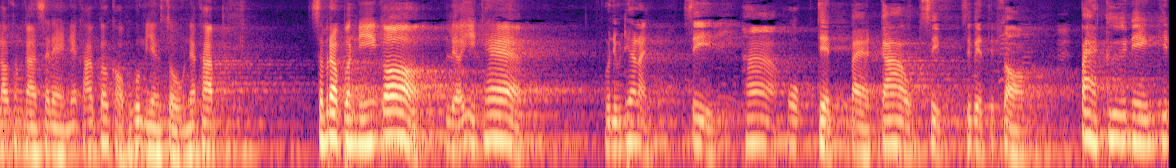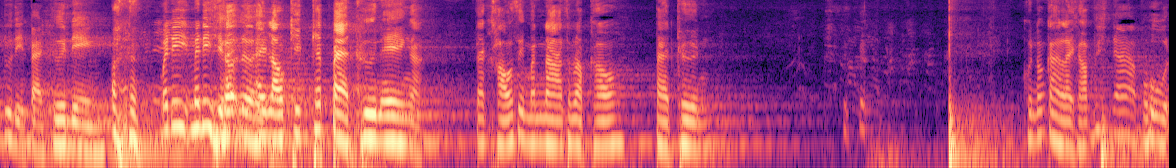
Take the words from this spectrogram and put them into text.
เราทำการแสดงนะครับ ก็ขอบคุณอย่างสูงนะครับสำหรับวันนี้ก็เหลืออีกแค่ วันนี้วันที่เท่าไหร่สี่ห้าหกเจ็ดแปดเก้าสิบสิบเอ็ดสิบสองแปดคืนเองคิดดูดิแปดคืนเอง ไม่ได้ไม่ได้เยอะเลยไอเราคิดแค่8คืนเองอะ แต่เขาสิมันนานสำหรับเขา8คืน คุณต้องการอะไรครับ ไม่น่าพูด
